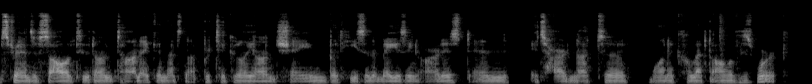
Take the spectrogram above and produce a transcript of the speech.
Strands of Solitude on Tonic, and that's not particularly on chain, but he's an amazing artist, and it's hard not to want to collect all of his work.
